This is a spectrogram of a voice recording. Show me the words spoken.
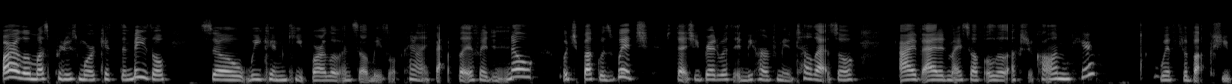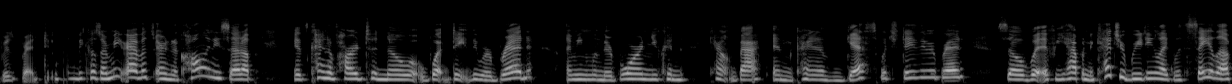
Barlow must produce more kits than Basil, so we can keep Barlow and sell Basil, kind of like that. But if I didn't know which buck was which that she bred with, it'd be hard for me to tell that. So I've added myself a little extra column here with the buck she was bred to. And because our meat rabbits are in a colony setup, it's kind of hard to know what date they were bred. I mean, when they're born, you can count back and kind of guess which day they were bred. So, but if we happen to catch a breeding, like with Sayla,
